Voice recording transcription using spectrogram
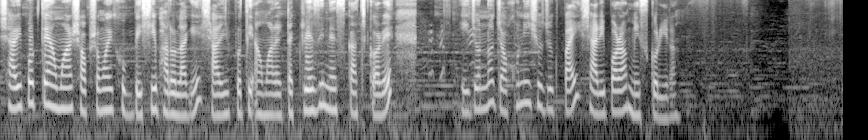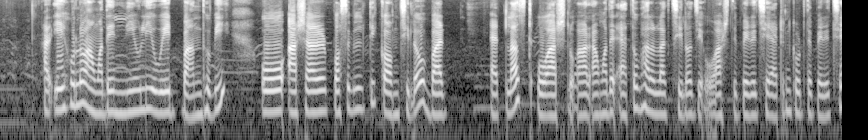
শাড়ি পরতে আমার সবসময় খুব বেশি ভালো লাগে। শাড়ির প্রতি আমার একটা ক্রেজিনেস কাজ করে। এই জন্য যখনই সুযোগ পাই, শাড়ি পরা মিস করি না। আর এ হলো আমাদের নিউলি ওয়েড বান্ধবী। ও আসার পসিবিলিটি কম ছিল বাট অ্যাট লাস্ট ও আসলো। আর আমাদের এত ভালো লাগছিল যে ও আসতে পেরেছে অ্যাটেন্ড করতে পেরেছে।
